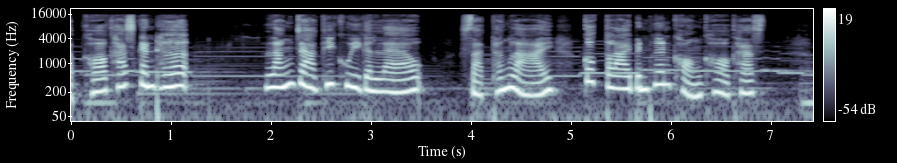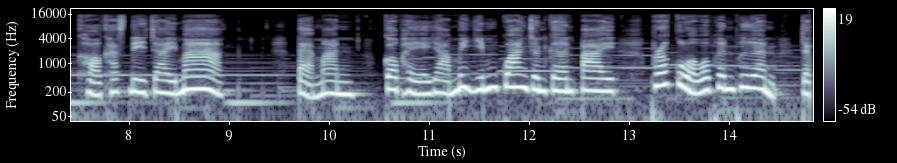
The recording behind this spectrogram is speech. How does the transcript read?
กับคอคัสกันเถอะ หลังจากที่คุยกันแล้ว สัตว์ทั้งหลายก็กลายเป็นเพื่อนของคอคัส คอคัสดีใจมาก แต่มันก็พยายามไม่ยิ้มกว้างจนเกินไป เพราะกลัวว่าเพื่อนๆ จะ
